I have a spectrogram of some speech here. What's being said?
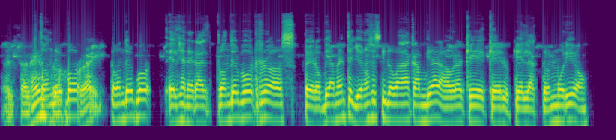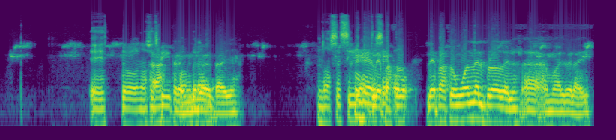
el sargento, Thunderbolt, right? Thunderbolt, el general Thunderbolt Ross, pero obviamente yo no sé si lo van a cambiar ahora que, que, el, que el actor murió. Esto, no sé Ah, si tremendo pondrán, detalle. No sé si le entonces, pasó, le pasó un Wonder Brother a, Marvel ahí.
